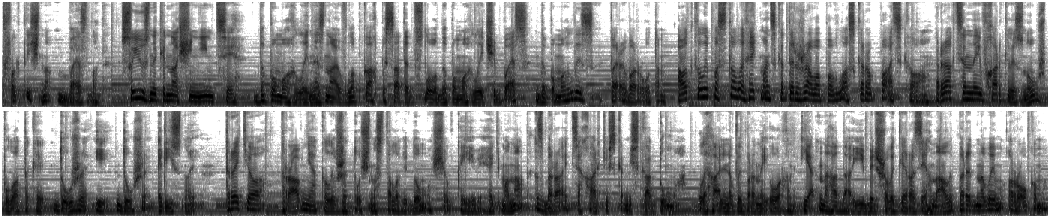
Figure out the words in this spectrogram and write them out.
фактично безлад. Союзники наші німці допомогли. Не знаю, в лапках писати слово допомогли чи без, допомогли з переворотом. А от коли постала гетьманська держава Павла Скоропадського, реакція неї в Харкові знову ж була таки дуже і дуже різною. 3 травня, коли вже точно стало відомо, що в Києві гетьманат збирається Харківська міська дума, легально вибраний орган. Я нагадаю, її більшовики розігнали перед новим роком.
